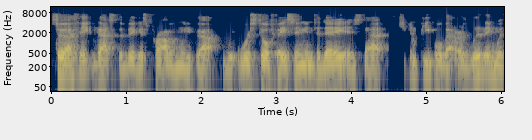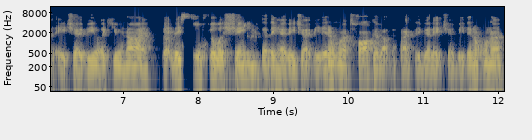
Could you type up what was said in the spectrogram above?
so I think that's the biggest problem we've got we're still facing in today is that even people that are living with HIV like you and I, they still feel ashamed that they have HIV. They don't want to talk about the fact they've got HIV. They don't want to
